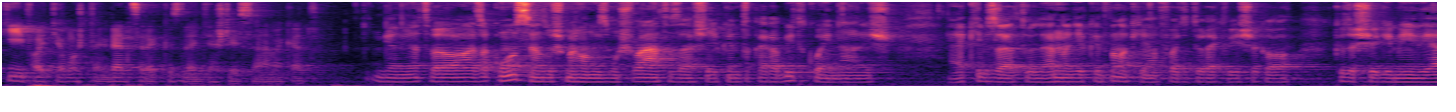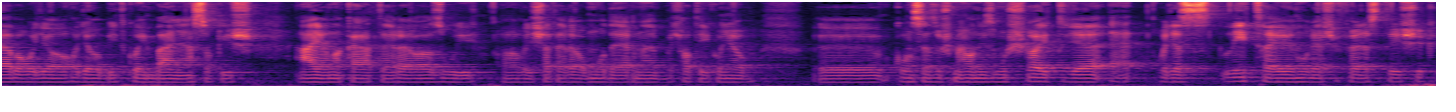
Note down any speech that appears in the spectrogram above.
kihívhatja a mostani rendszerek közül egyes részelemeket. Igen, illetve ez a konszenzus mechanizmus változás egyébként akár a bitcoinnál is elképzelhető lenne. Egyébként vannak ilyen fajta törekvések a közösségi médiában, hogy a, hogy a bitcoin bányászok is álljanak át erre az új, vagyis hát erre a modernebb, vagy hatékonyabb konszenzus mechanizmusra. Itt ugye, e, hogy ez létrejön óriási fejlesztések,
